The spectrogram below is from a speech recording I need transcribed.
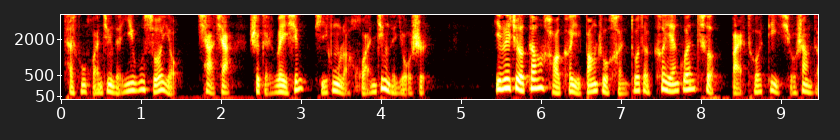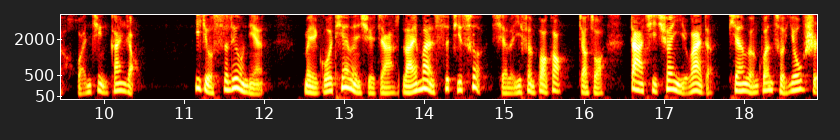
太空环境的一无所有，恰恰是给卫星提供了环境的优势，因为这刚好可以帮助很多的科研观测摆脱地球上的环境干扰。一九四六年，美国天文学家莱曼斯皮策写了一份报告，叫做《大气圈以外的天文观测优势》。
